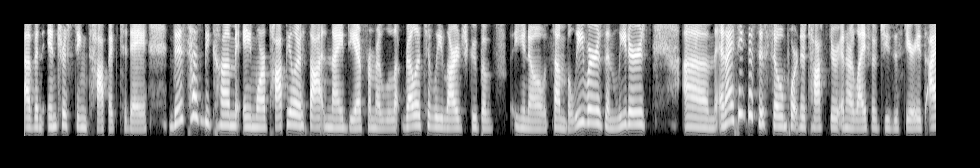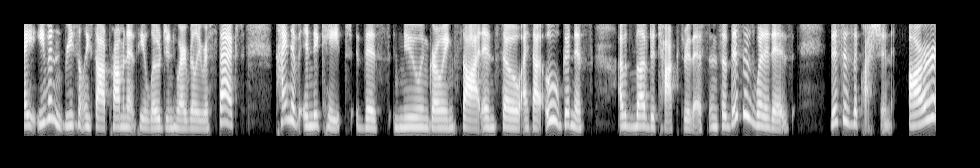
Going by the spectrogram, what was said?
of an interesting topic today. This has become a more popular thought and idea from a l- relatively large group of, you know, some believers and leaders. Um, and I think this is so important to talk through in our Life of Jesus series. I even recently saw a prominent theologian who I really respect kind of indicate this new and growing thought. And so I thought, oh, goodness, I would love to talk through this. And so this is what it is this is the question Are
